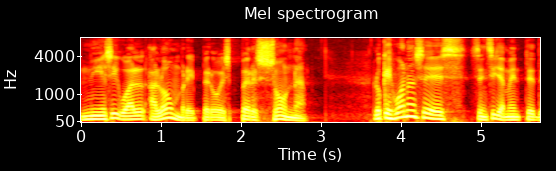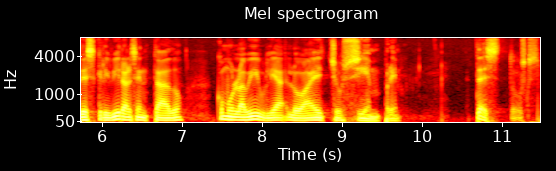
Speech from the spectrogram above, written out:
ni es igual al hombre, pero es persona. Lo que Juan hace es sencillamente describir al sentado como la Biblia lo ha hecho siempre. Textos,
